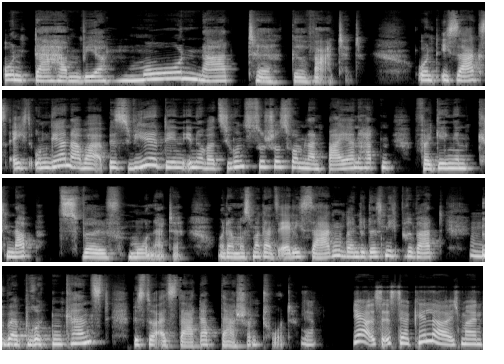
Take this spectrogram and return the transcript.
Und da haben wir Monate gewartet. Und ich sag's echt ungern, aber bis wir den Innovationszuschuss vom Land Bayern hatten, vergingen knapp zwölf Monate. Und da muss man ganz ehrlich sagen, wenn du das nicht privat mhm. überbrücken kannst, bist du als Startup da schon tot. Ja. Ja, es ist der Killer. Ich meine,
